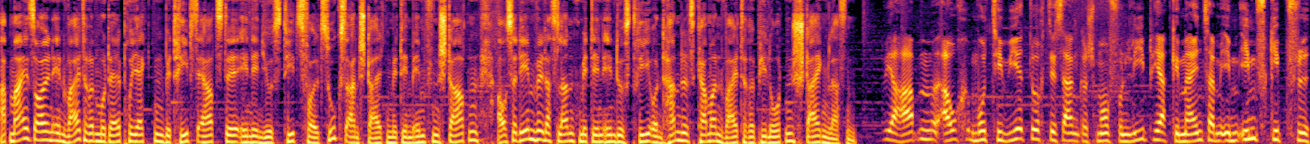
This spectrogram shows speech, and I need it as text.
Ab Mai sollen in weiteren Modellprojekten Betriebsärzte in den Justizvollzugsanstalten mit dem Impfen starten. Außerdem will das Land mit den Industrie- und Handelskammern weitere Piloten steigen lassen. Wir haben auch motiviert durch das Engagement von Liebherr gemeinsam im Impfgipfel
